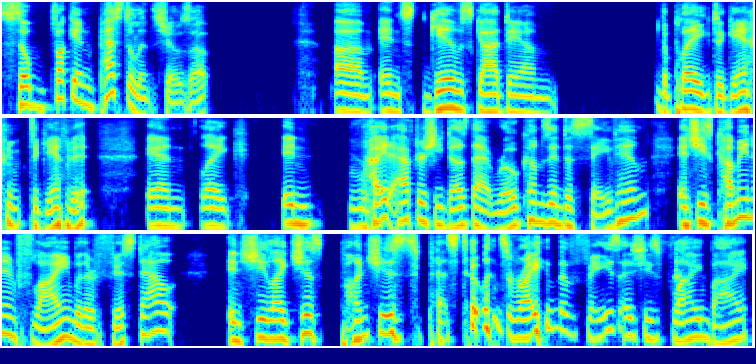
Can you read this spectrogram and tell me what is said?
so fucking pestilence shows up um and gives goddamn the plague to Gam to Gambit, and like in right after she does that, Rogue comes in to save him, and she's coming in flying with her fist out, and she like just punches Pestilence right in the face as she's flying by,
